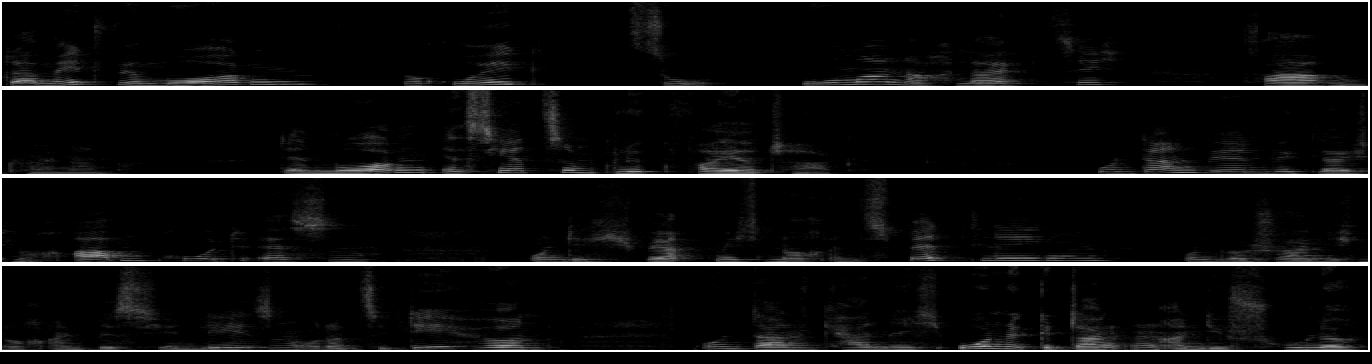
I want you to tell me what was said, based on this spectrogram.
damit wir morgen beruhigt zu Oma nach Leipzig fahren können. Denn morgen ist ja zum Glück Feiertag. Und dann werden wir gleich noch Abendbrot essen und ich werde mich noch ins Bett legen und wahrscheinlich noch ein bisschen lesen oder CD hören. Und dann kann ich ohne Gedanken an die Schule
